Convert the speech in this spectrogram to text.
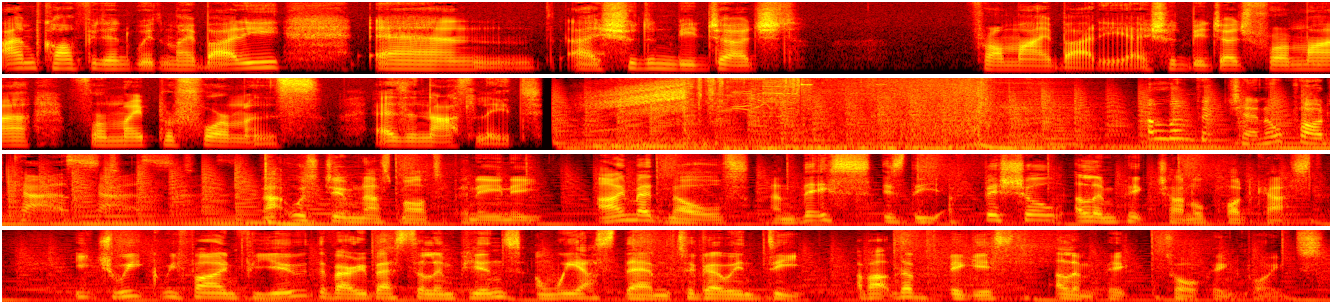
I'm confident with my body, and I shouldn't be judged from my body. I should be judged for my for my performance as an athlete. Olympic Channel podcast. That was gymnast Marta Pagnini. I'm Ed Knowles, and this is the official Olympic Channel podcast. Each week, we find for you the very best Olympians, and we ask them to go in deep about the biggest Olympic talking points.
